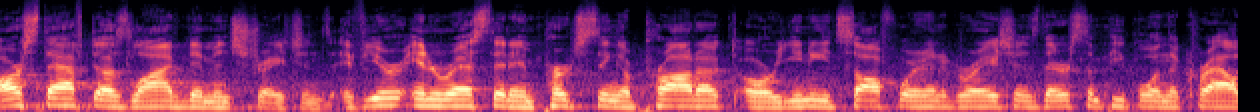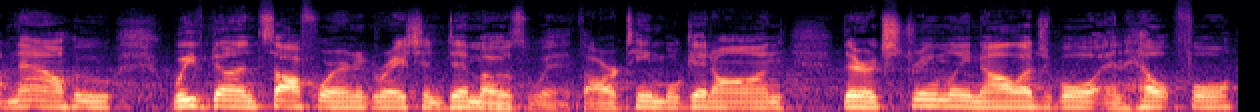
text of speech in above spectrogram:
our staff does live demonstrations. If you're interested in purchasing a product or you need software integrations, there's some people in the crowd now who we've done software integration demos with. Our team will get on. They're extremely knowledgeable and helpful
